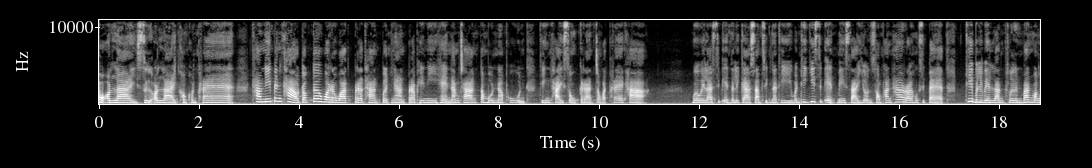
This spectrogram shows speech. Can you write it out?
ข่าวออนไลน์ สื่อออนไลน์ของคนแพร่ ข่าวนี้เป็นข่าวดรวรวัตรประธานเปิดงานประเพณีแห่น้ำช้างตำบลนาพูน ทิ้งท้ายสงกรานต์จังหวัดแพร่ค่ะ เมื่อเวลา 11นาฬิกา30 นาทีวันที่ 21 เมษายน 2568 ที่บริเวณลานเพลินบ้านวัง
